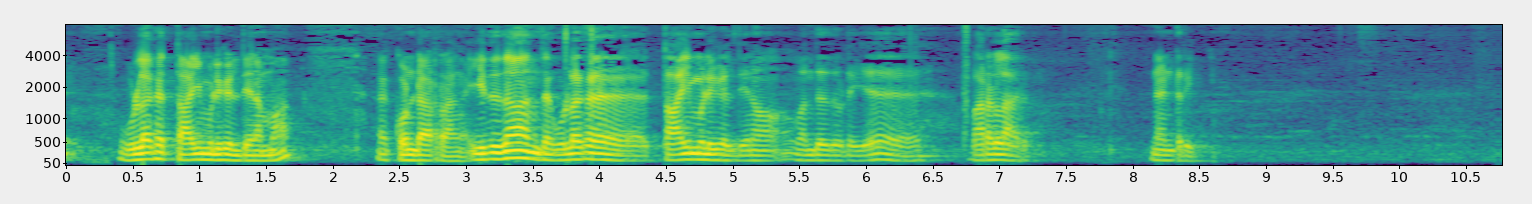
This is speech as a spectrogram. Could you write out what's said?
உலக தாய்மொழிகள் தினமாக கொண்டாடுறாங்க. இதுதான் அந்த உலக தாய்மொழிகள் தினம் வந்ததுடைய வரலாறு. நன்றி.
